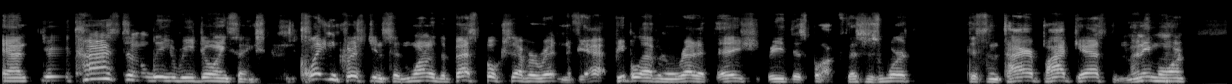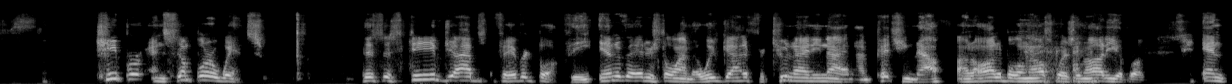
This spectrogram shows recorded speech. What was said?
and you're constantly redoing things. Clayton Christensen, one of the best books ever written. If you have, people haven't read it, they should read this book. This is worth this entire podcast and many more. Cheaper and simpler wins. This is Steve Jobs' favorite book, The Innovator's Dilemma. We've got it for $2.99. I'm pitching now on Audible and elsewhere as an audiobook. And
